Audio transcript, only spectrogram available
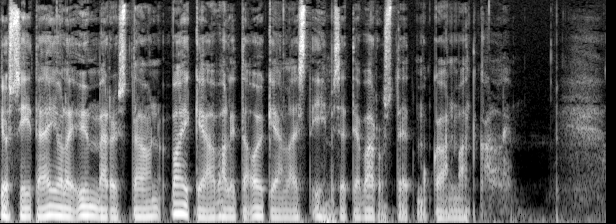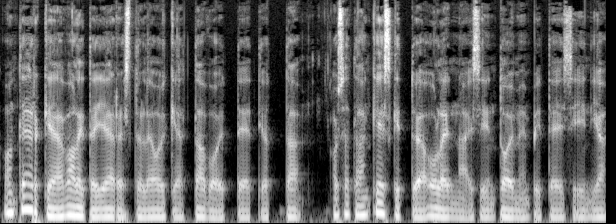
Jos siitä ei ole ymmärrystä, on vaikeaa valita oikeanlaiset ihmiset ja varusteet mukaan matkalle. On tärkeää valita järjestölle oikeat tavoitteet, jotta osataan keskittyä olennaisiin toimenpiteisiin ja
